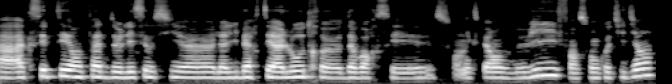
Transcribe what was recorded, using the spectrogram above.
à accepter en fait de laisser aussi euh, la liberté à l'autre euh, d'avoir ses, son expérience de vie, enfin son quotidien.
